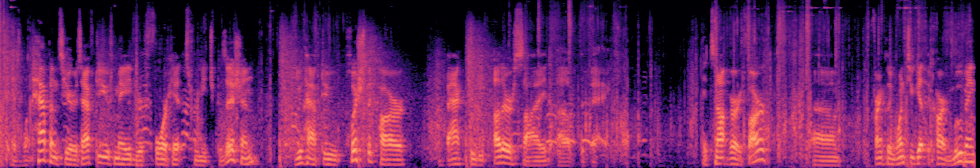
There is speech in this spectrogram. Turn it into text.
Because what happens here is after you've made your four hits from each position, you have to push the car back to the other side of the bay. It's not very far. Um, frankly, once you get the car moving,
